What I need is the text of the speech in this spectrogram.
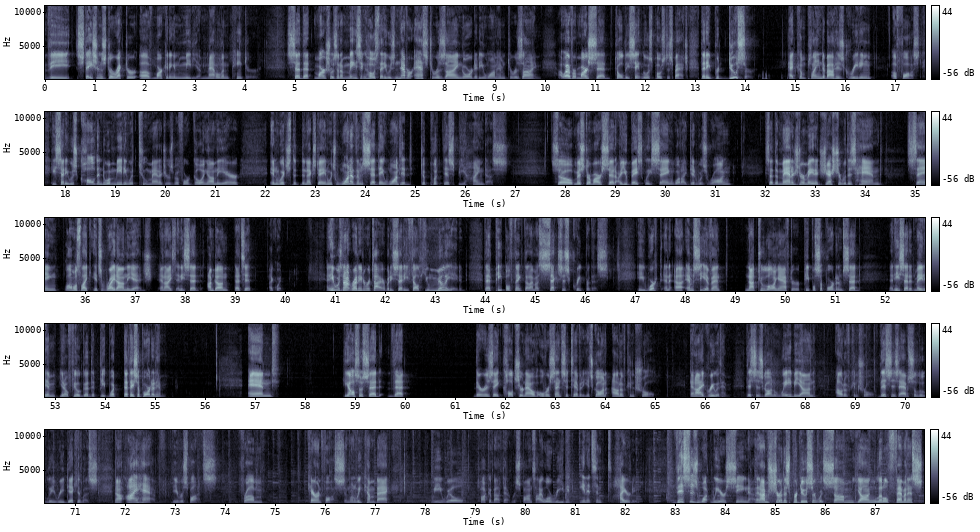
the station's director of marketing and media, Madeline Painter, said that Marsh was an amazing host, that he was never asked to resign, nor did he want him to resign. However, Marsh said, told the St. Louis Post Dispatch, that a producer had complained about his greeting of Foss. He said he was called into a meeting with two managers before going on the air, in which the, the next day, in which one of them said they wanted to put this behind us. So Mr. Marsh said, Are you basically saying what I did was wrong? He said the manager made a gesture with his hand saying almost like it's right on the edge. And I and he said, I'm done. That's it. I quit. And he was not ready to retire, but he said he felt humiliated that people think that I'm a sexist creep for this. He worked an uh, MC event not too long after. People supported him, said, and he said it made him, you know, feel good that pe- what that they supported him. And he also said that there is a culture now of oversensitivity. It's gone out of control. And I agree with him. This has gone way beyond out of control. This is absolutely ridiculous. Now, I have the response from Karen Foss. And when we come back, we will talk about that response. I will read it in its entirety. This is what we are seeing now. And I'm sure this producer was some young little feminist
